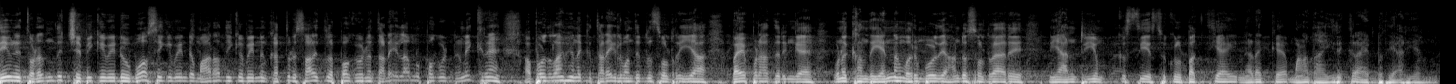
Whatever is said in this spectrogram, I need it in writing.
தேவனை தொடர்ந்து செபிக்க வேண்டும் உபாசிக்க வேண்டும் ஆராதிக்க வேண்டும் கத்துடைய சாலத்தில் போக வேண்டும் தடையில்லாமல் போக வேண்டும் நினைக்கிறேன். அப்பொழுதெல்லாம் எனக்கு தடைகள் வந்துட்டு சொல்கிறியா பயப்படாதிருங்க. உனக்கு அந்த எண்ணம் வரும்போது ஆண்டவர் சொல்கிறாரு நீ அன்றியும் கிறிஸ்து இயேசுக்குள் பக்தியாய் நடக்க மனதாக இருக்கிறாய் என்பதை அறியாமல்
